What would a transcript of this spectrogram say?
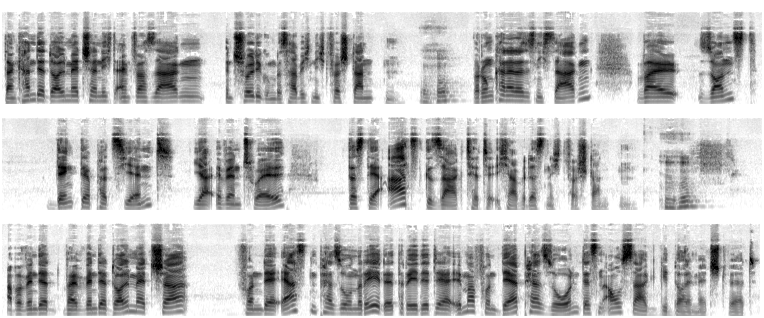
dann kann der Dolmetscher nicht einfach sagen, Entschuldigung, das habe ich nicht verstanden. Mhm. Warum kann er das nicht sagen? Weil sonst denkt der Patient ja eventuell, dass der Arzt gesagt hätte, ich habe das nicht verstanden. Mhm. Aber wenn der, weil wenn der Dolmetscher von der ersten Person redet, redet er immer von der Person, dessen Aussage gedolmetscht wird.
